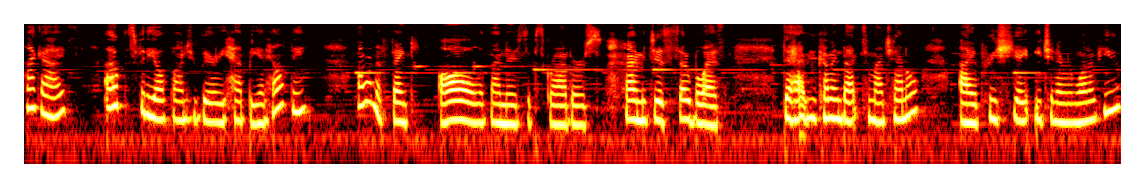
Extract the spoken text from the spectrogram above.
Hi guys, I hope this video finds you very happy and healthy. I want to thank all of my new subscribers. I'm just so blessed to have you coming back to my channel. I appreciate each and every one of you.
